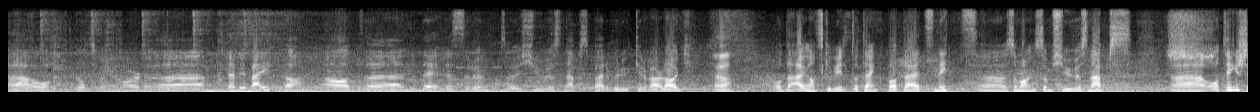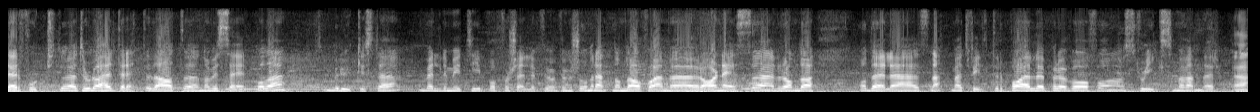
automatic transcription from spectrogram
Ja, å, godt spørsmål. Eh, det vi vet, da, er at eh, det deles rundt 20 snaps per bruker hver dag. Ja. Og det er ganske vilt å tenke på at det er et snitt, eh, så mange som 20 snaps. Eh, og ting skjer fort. Jeg tror du har helt rett i det at eh, når vi ser på det, brukes det veldig mye tid på forskjellige funksjoner. Enten om det er å få en eh, rar nese, eller om det er å dele snap med et filter på, eller prøve å få streaks med venner. ja.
